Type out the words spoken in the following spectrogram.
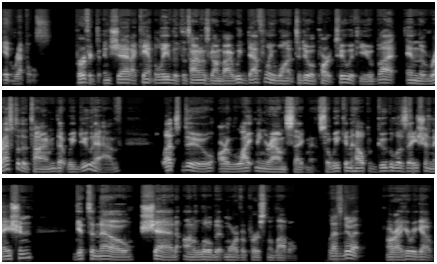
It ripples. Perfect. And Shed, I can't believe that the time has gone by. We definitely want to do a part two with you, but in the rest of the time that we do have, let's do our lightning round segment so we can help Googlization Nation get to know Shed on a little bit more of a personal level. Let's do it. All right, here we go.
